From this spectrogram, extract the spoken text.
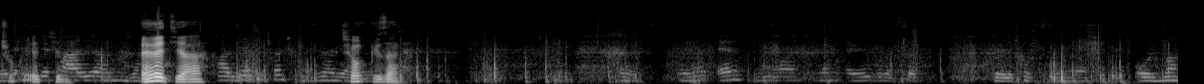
Çok Böyle evde etkili. Evet ya. Kar gerçekten çok güzel yani. Çok güzel. Evet. Ev, ev Mimar Sinan'ın evi burası. Böyle kapısında oyma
